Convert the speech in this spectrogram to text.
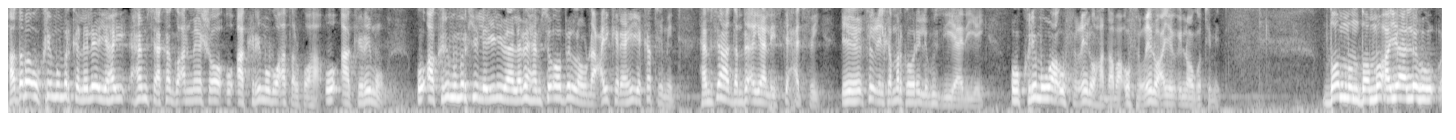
haddaba ukrimu marka la leeyahay hamsa ka go-an meeshaoo uakrimu buu asalku ahaa. Uakrimu uakrimu markii la yidhi baa laba hamse oo bilow dhacay karaahiya ka timid. Hamsaha dambe ayaa la iska xadfay. Ee ficilka marka hore lagu ziyaadiyey. Ukrimu waa ufcilu haddaba. Ufcilu ayay inoogu timid. Damun damo ayaa lahu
